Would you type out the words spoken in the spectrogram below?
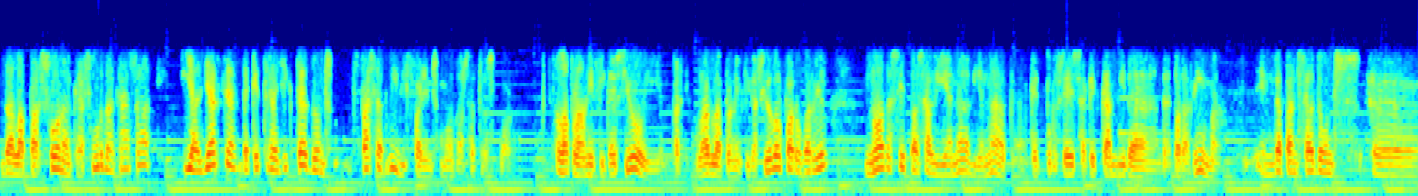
de la persona que surt de casa i al llarg d'aquest trajecte doncs, fa servir diferents modes de transport. La planificació, i en particular la planificació del ferrocarril, no ha de ser pas aliena, aliena a aquest procés, a aquest canvi de, de paradigma. Hem de pensar doncs, eh,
